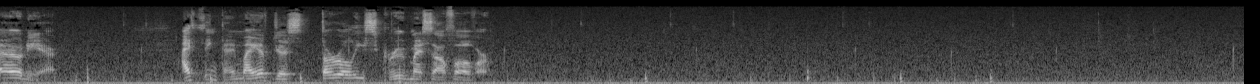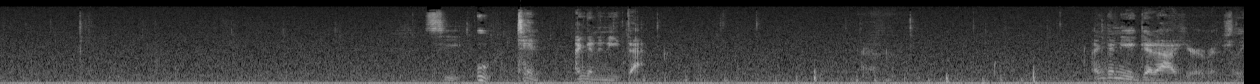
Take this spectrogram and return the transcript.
Oh dear. I think I might have just thoroughly screwed myself over. See. Ooh, tin. I'm gonna need that. I'm gonna need to get out of here eventually.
